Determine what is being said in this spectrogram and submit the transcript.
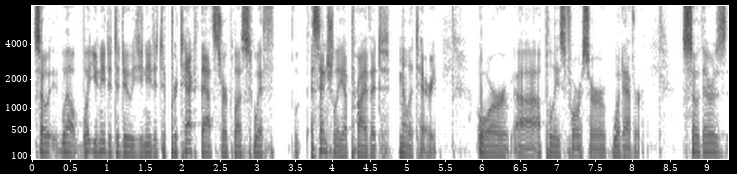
So, well, what you needed to do is you needed to protect that surplus with essentially a private military or uh, a police force or whatever. So there's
